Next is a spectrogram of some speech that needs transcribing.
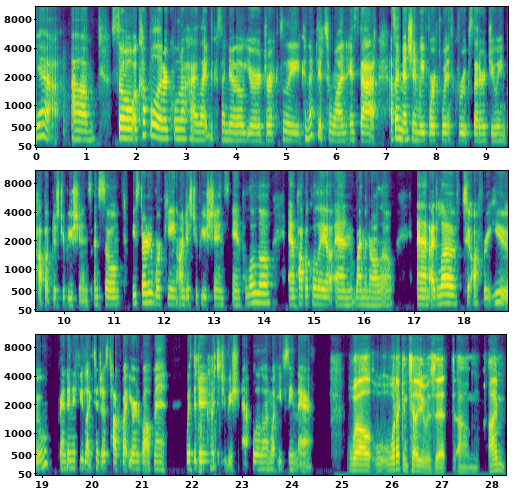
Yeah. Um, so a couple that are cool to highlight because I know you're directly connected to one is that, as I mentioned, we've worked with groups that are doing pop-up distributions. And so we started working on distributions in Palolo and Papakolea and Waimanalo. And I'd love to offer you, Brandon, if you'd like to just talk about your involvement with the okay. distribution at Palolo and what you've seen there. Well, what I can tell you is that um, I'm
